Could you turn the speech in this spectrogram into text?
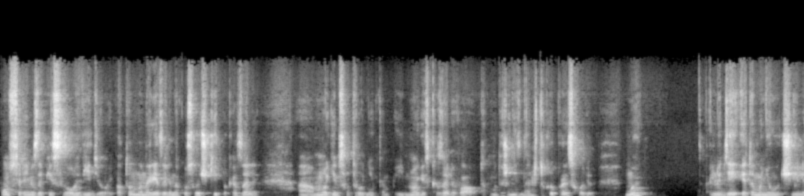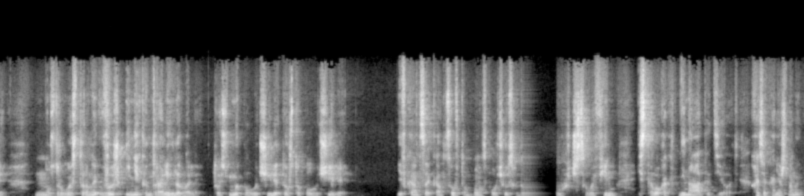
он все время записывал видео. И потом мы нарезали на кусочки и показали а, многим сотрудникам. И многие сказали, вау, так мы даже не знали, что такое происходит. Мы людей этому не учили. Но, с другой стороны, вы же и не контролировали. То есть мы получили то, что получили. И в конце концов там у нас получился двухчасовой фильм из того, как не надо делать. Хотя, конечно, мы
